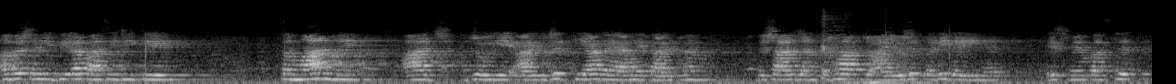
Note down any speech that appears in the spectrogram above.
अमर शहीद वीरा पासी जी के सम्मान में आज जो ये आयोजित किया गया है कार्यक्रम, विशाल जनसभा जो आयोजित करी गई है, इसमें उपस्थित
